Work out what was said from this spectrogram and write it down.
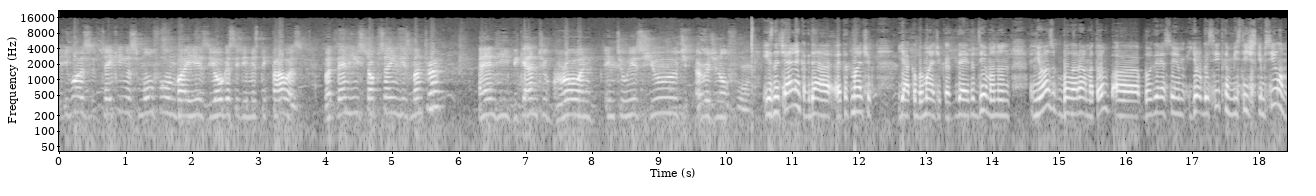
he was taking a small form by his yoga siddhi mystic powers, but then he stopped saying his mantra, and he began to grow and into his huge original form. И изначально, когда этот мальчик, якобы мальчик, когда этот демон, он нес Баларама, то он, э, благодаря своим йога-ситхам, мистическим силам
